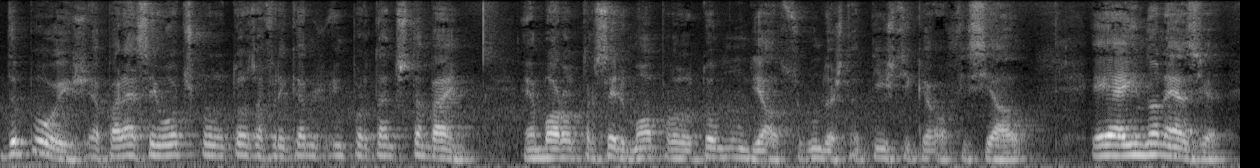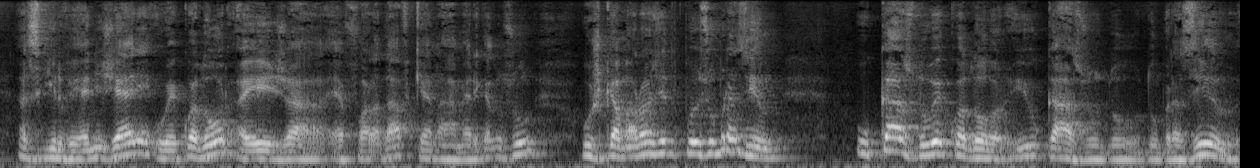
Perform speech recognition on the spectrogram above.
Depois aparecem outros produtores africanos importantes também, embora o terceiro maior produtor mundial, segundo a estatística oficial, é a Indonésia. A seguir vem a Nigéria, o Equador, aí já é fora da África, é na América do Sul, os Camarões e depois o Brasil. O caso do Equador e o caso do, do Brasil,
